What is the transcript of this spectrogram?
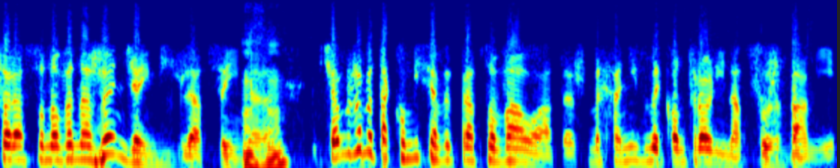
coraz to nowe narzędzia inwigilacyjne. Mhm. Chciałbym, żeby ta komisja wypracowała też mechanizmy kontroli nad służbami,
